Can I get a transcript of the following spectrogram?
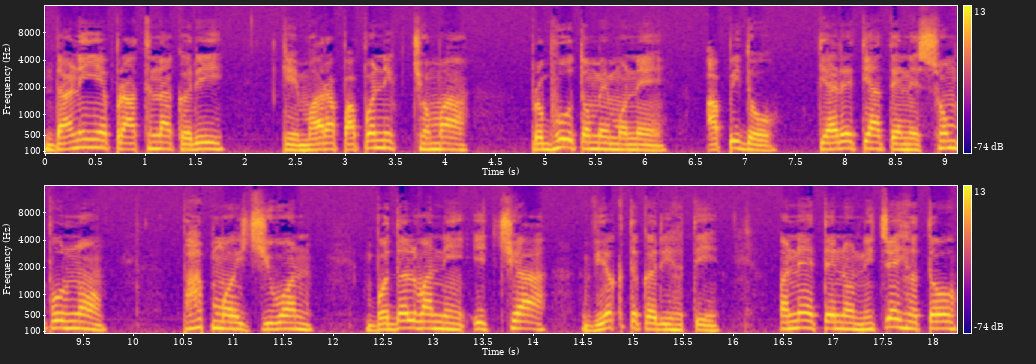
દાણીએ પ્રાર્થના કરી કે મારા પાપની ક્ષમા પ્રભુ તમે મને આપી દો. ત્યારે ત્યાં તેને સંપૂર્ણ પાપમય જીવન બદલવાની ઈચ્છા વ્યક્ત કરી હતી અને તેનો નિશ્ચય હતો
